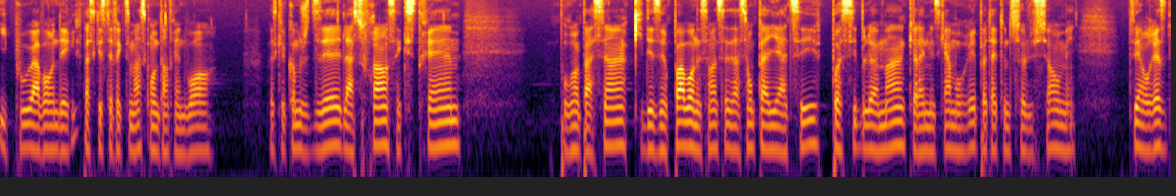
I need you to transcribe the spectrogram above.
il peut avoir une dérive parce que c'est effectivement ce qu'on est en train de voir. Parce que, comme je disais, la souffrance extrême pour un patient qui ne désire pas avoir nécessairement de sédation palliative, possiblement que l'aide médicale à mourir peut être une solution, mais on reste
